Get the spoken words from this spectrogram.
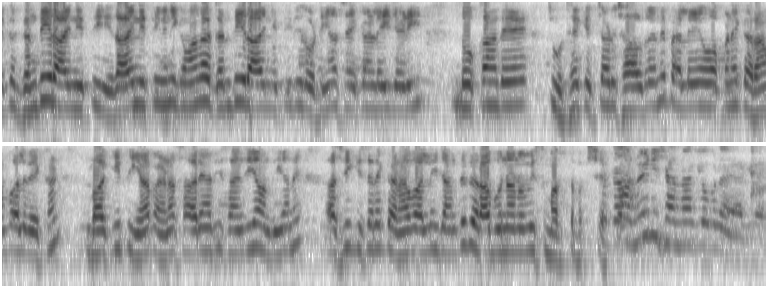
ਇੱਕ ਗੰਦੀ ਰਾਜਨੀਤੀ ਰਾਜਨੀਤੀ ਵੀ ਨਹੀਂ ਕਹਾਂਗਾ ਗੰਦੀ ਰਾਜਨੀਤੀ ਦੀ ਰੋਟੀਆਂ ਸੇਕਣ ਲਈ ਜਿਹੜੀ ਲੋਕਾਂ ਦੇ ਝੂਠੇ ਕਿੱਚੜ ਉਛਾਲ ਰਹੇ ਨੇ, ਪਹਿਲੇ ਉਹ ਆਪਣੇ ਘਰਾਂ ਵੱਲ ਵੇਖਣ, ਬਾਕੀ ਧੀਆਂ ਭੈਣਾਂ ਸਾਰਿਆਂ ਦੀ ਸਾਂਝੀਆਂ ਹੁੰਦੀਆਂ ਨੇ, ਅਸੀਂ ਕਿਸੇ ਦੇ ਘਰਾਂ ਵੱਲ ਨਹੀਂ ਜਾਂਦੇ ਤੇ ਰੱਬ ਉਹਨਾਂ ਨੂੰ ਵੀ ਸਮਕਤ ਬਖਸ਼ੇ। ਤੁਹਾਨੂੰ ਹੀ ਨਿਸ਼ਾਨਾ ਕਿਉਂ ਬਣਾਇਆ ਗਿਆ?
